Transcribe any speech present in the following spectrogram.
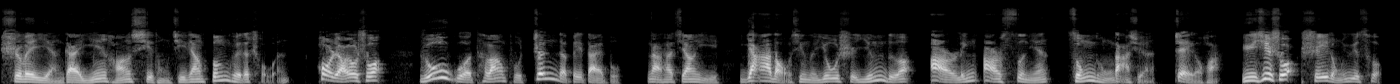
是为掩盖银行系统即将崩溃的丑闻；后脚又说。如果特朗普真的被逮捕，那他将以压倒性的优势赢得二零二四年总统大选。这个话，与其说是一种预测，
